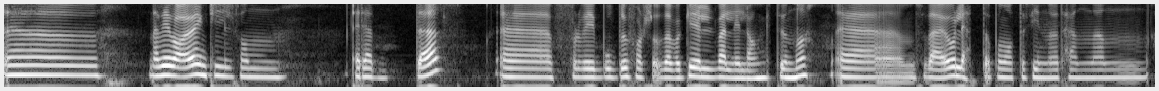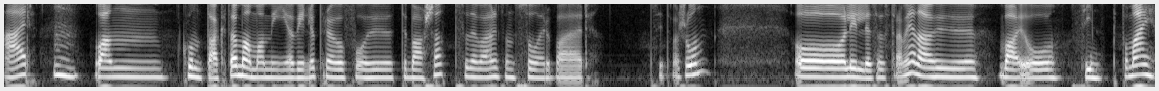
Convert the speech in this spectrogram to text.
Uh, nei, vi var jo egentlig litt sånn redde. Eh, for vi bodde jo fortsatt Det var ikke veldig langt unna. Eh, så det er jo lett å på en måte finne ut hvor en er. Mm. Og han kontakta mamma mye og ville prøve å få henne tilbake, så det var en sånn sårbar situasjon. Og lillesøstera mi, da, hun var jo sint på meg,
